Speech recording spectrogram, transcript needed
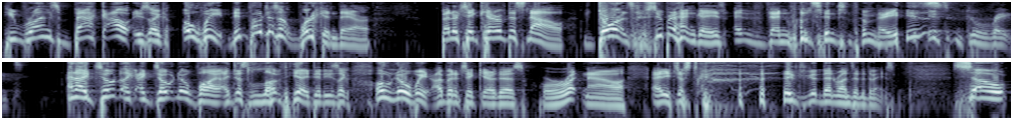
He runs back out. He's like, "Oh wait, Ninpo doesn't work in there. Better take care of this now." Doors super hengaze and then runs into the maze. it's great. And I don't like I don't know why. I just love the idea. He's like, "Oh no, wait, I better take care of this right now." And he just then runs into the maze. So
